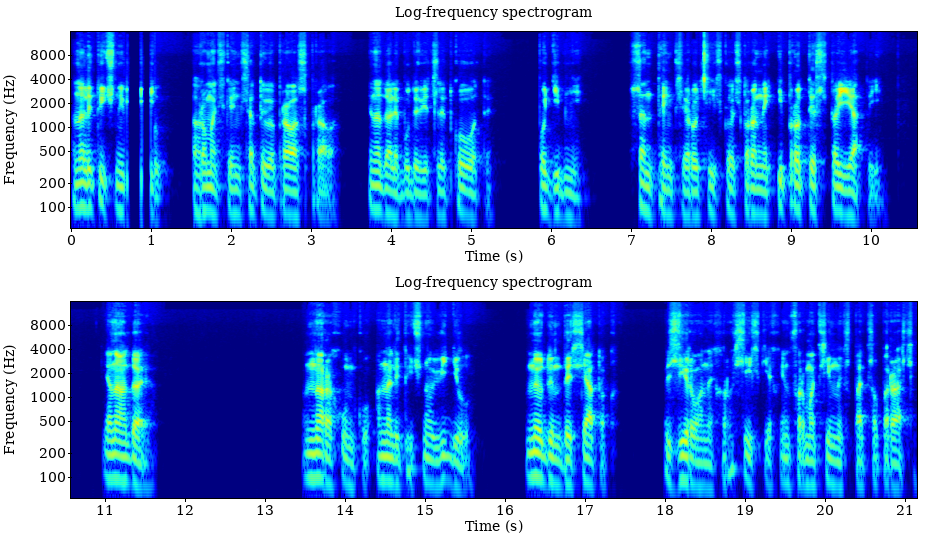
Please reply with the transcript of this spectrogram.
Аналітичний відділ громадської ініціативи Права справа і надалі буде відслідковувати подібні сентенції російської сторони і протистояти їм. Я нагадаю, на рахунку аналітичного відділу не один десяток зірваних російських інформаційних спецоперацій.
